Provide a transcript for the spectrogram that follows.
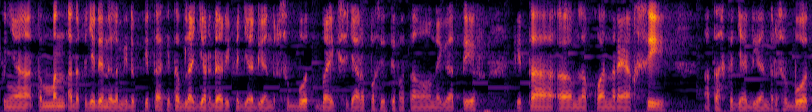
Punya teman ada kejadian dalam hidup kita kita belajar dari kejadian tersebut baik secara positif atau negatif. Kita uh, melakukan reaksi atas kejadian tersebut.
